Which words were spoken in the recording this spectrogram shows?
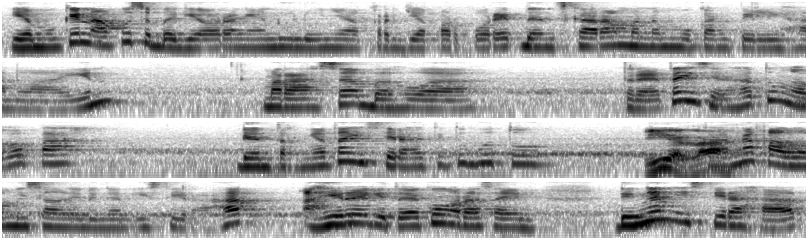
Ya mungkin aku sebagai orang yang dulunya kerja corporate dan sekarang menemukan pilihan lain merasa bahwa ternyata istirahat tuh nggak apa-apa. Dan ternyata istirahat itu butuh. Iyalah. Karena kalau misalnya dengan istirahat akhirnya gitu ya aku ngerasain dengan istirahat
